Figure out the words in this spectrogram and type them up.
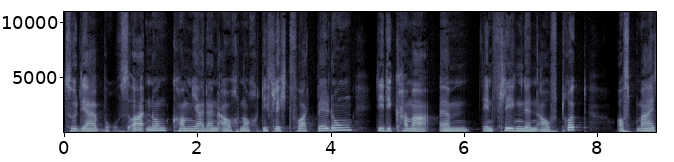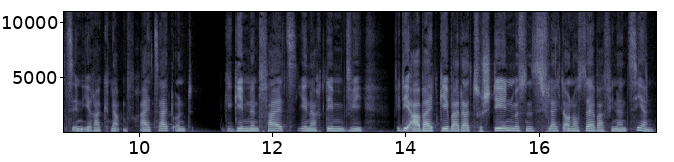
zu der Berufsordnung kommen ja dann auch noch die Pflichtfortbildungen, die die Kammer ähm, den Pflegenden aufdrückt oftmals in ihrer knappen Freizeit und gegebenenfalls, je nachdem, wie, wie die Arbeitgeber dazu stehen, müssen sie es vielleicht auch noch selber finanzieren.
